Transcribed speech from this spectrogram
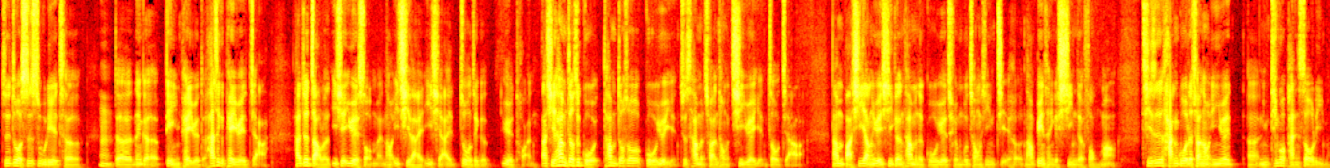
就是做《失速列车》嗯的那个电影配乐的，他是个配乐家，他就找了一些乐手们，然后一起来一起来做这个乐团。那其实他们都是国，他们都说国乐演，就是他们传统器乐演奏家了。他们把西洋乐器跟他们的国乐全部重新结合，然后变成一个新的风貌。其实韩国的传统音乐，呃，你听过盘手里吗？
